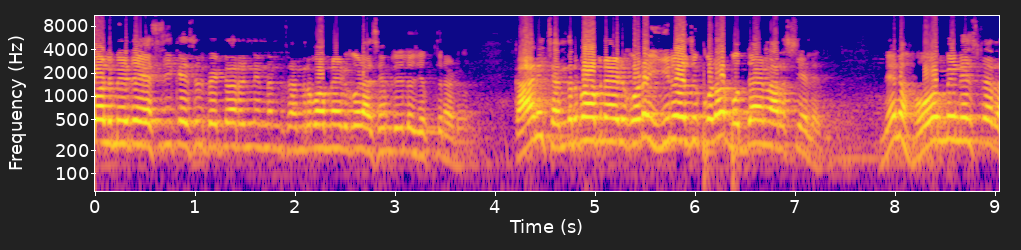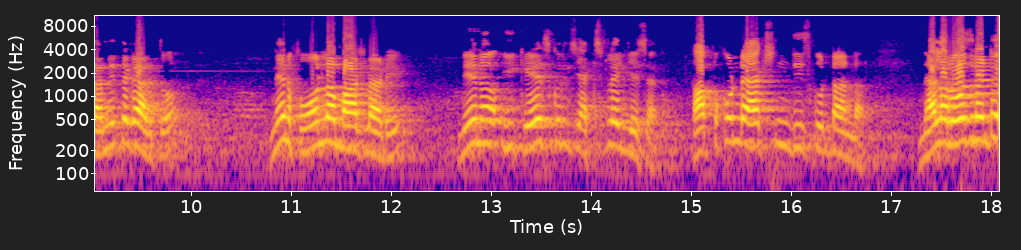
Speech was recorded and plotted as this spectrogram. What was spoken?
వాళ్ళ మీదే ఎస్సీ కేసులు పెట్టారని నిన్న చంద్రబాబు నాయుడు కూడా అసెంబ్లీలో చెప్తున్నాడు. కానీ చంద్రబాబు నాయుడు కూడా ఈ రోజు కూడా ముద్దాయిలను అరెస్ట్ చేయలేదు. నేను హోమ్ మినిస్టర్ అనిత గారితో నేను ఫోన్లో మాట్లాడి నేను ఈ కేసు గురించి ఎక్స్ప్లెయిన్ చేశాను. తప్పకుండా యాక్షన్ తీసుకుంటా అన్నారు. నెల రోజులంటే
